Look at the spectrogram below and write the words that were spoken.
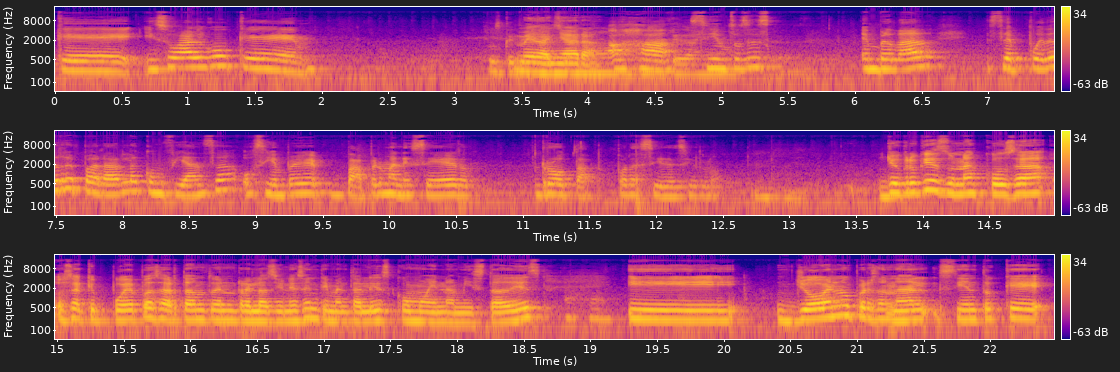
que hizo algo que... Pues que Me dañara. Ajá, sí, entonces, en verdad, ¿se puede reparar la confianza o siempre va a permanecer rota, por así decirlo? Yo creo que es una cosa, o sea, que puede pasar tanto en relaciones sentimentales como en amistades. Ajá. Y yo en lo personal siento que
